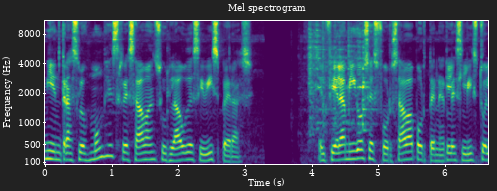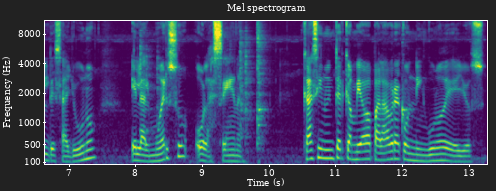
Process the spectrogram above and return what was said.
Mientras los monjes rezaban sus laudes y vísperas, el fiel amigo se esforzaba por tenerles listo el desayuno, el almuerzo o la cena. Casi no intercambiaba palabra con ninguno de ellos.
